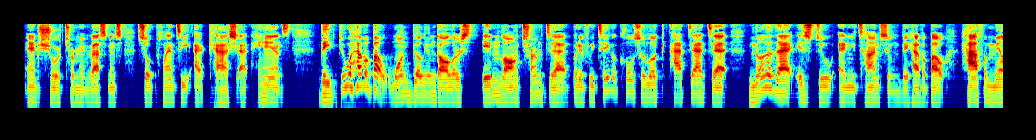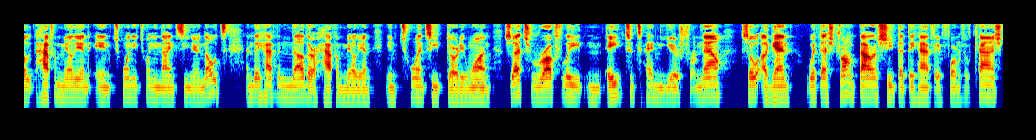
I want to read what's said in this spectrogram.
and short term investments, so plenty at cash at hands. They do have about $1 billion in long term debt, but if we take a closer look at that debt, none of that is due anytime soon. They have about half a, mil- half a million in 2029 senior notes, and they have another half a million in 2031. So that's roughly 8 to 10 years from now. So again, with that strong balance sheet that they have in forms of cash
